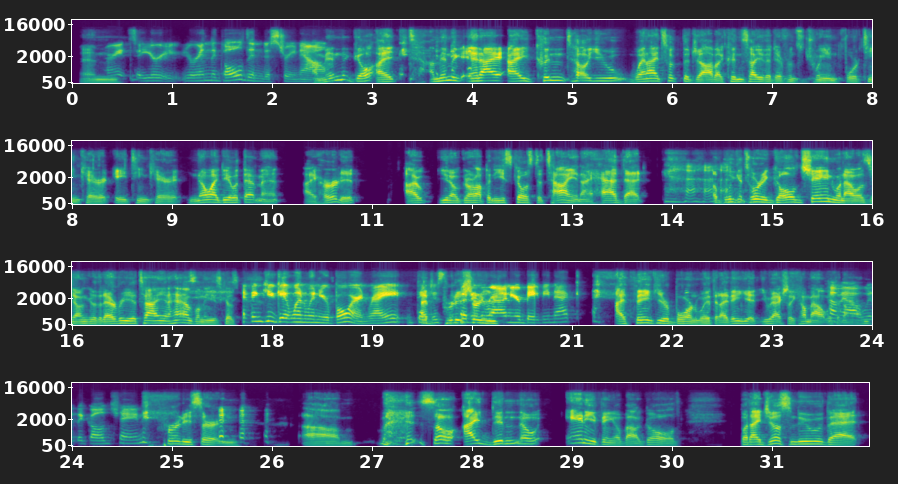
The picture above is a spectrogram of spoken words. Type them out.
And all right, so you're you're in the gold industry now. I'm in the gold. I I'm in the and I I couldn't tell you when I took the job. I couldn't tell you the difference between 14 karat, 18 karat. No idea what that meant. I heard it. I, you know, growing up in East Coast Italian, I had that obligatory gold chain when I was younger that every Italian has on the East Coast. I think you get one when you're born, right? They I'm just put sure it around you, your baby neck. I think you're born with it. I think it, you actually come out come with it. out on. with a gold chain. Pretty certain. um, so I didn't know anything about gold, but I just knew that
